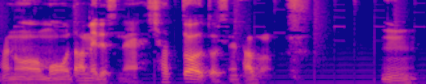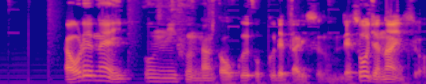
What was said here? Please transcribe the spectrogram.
あのー、もうダメですね。シャットアウトですね、多分。うん。俺ね、1分2分なんか遅れたりするんで、そうじゃないんですよ。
